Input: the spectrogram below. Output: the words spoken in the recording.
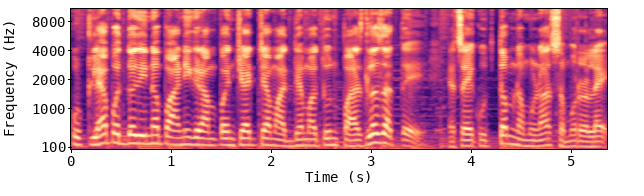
कुठल्या पद्धतीनं पाणी ग्रामपंचायतच्या माध्यमातून पाजलं जातंय याचा एक उत्तम नमुना समोर आलाय.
